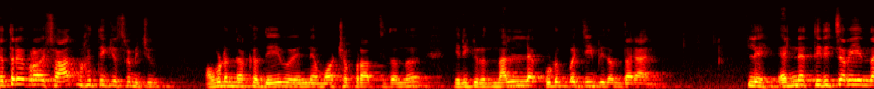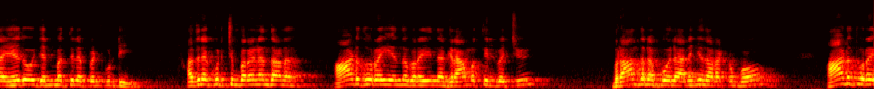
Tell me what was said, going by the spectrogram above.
എത്രയോ പ്രാവശ്യം ആത്മഹത്യയ്ക്ക് ശ്രമിച്ചു. അവിടെ നിന്നൊക്കെ ദൈവം എന്നെ മോക്ഷപ്രാപ്തി തന്ന് എനിക്കൊരു നല്ല കുടുംബജീവിതം തരാൻ ഇല്ലേ എന്നെ തിരിച്ചറിയുന്ന ഏതോ ജന്മത്തിലെ പെൺകുട്ടി. അതിനെക്കുറിച്ചും പറയുന്നത് എന്താണ്? ആടുതുറൈ എന്ന് പറയുന്ന ഗ്രാമത്തിൽ വെച്ച് ഭ്രാന്തനെ പോലെ അലഞ്ഞു നടക്കുമ്പോൾ ആടുതുറൈ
